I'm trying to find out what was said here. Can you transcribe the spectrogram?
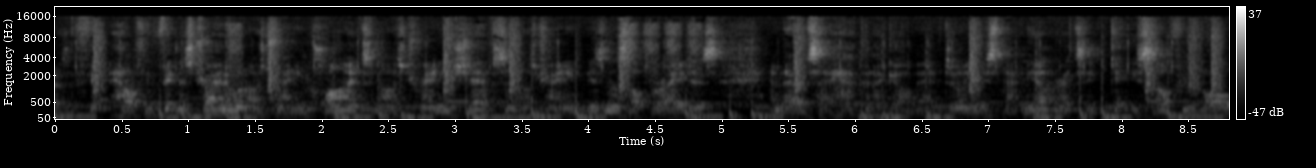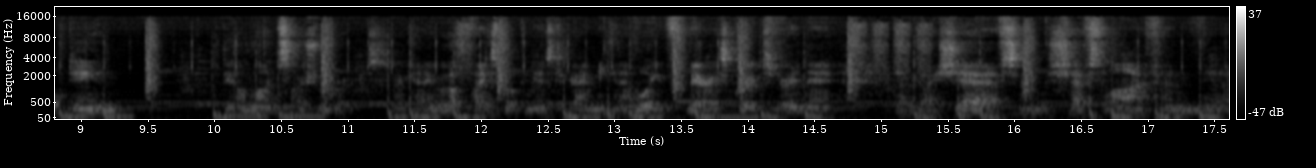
as a fit, health and fitness trainer, when I was training clients and I was training chefs and I was training business operators, and they would say, How can I go about doing this, that, and the other? I'd say, Get yourself involved in the online social groups. Okay, we've got Facebook and Instagram. You can have all your various groups that are in there. WA Chefs and Chef's Life, and you know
